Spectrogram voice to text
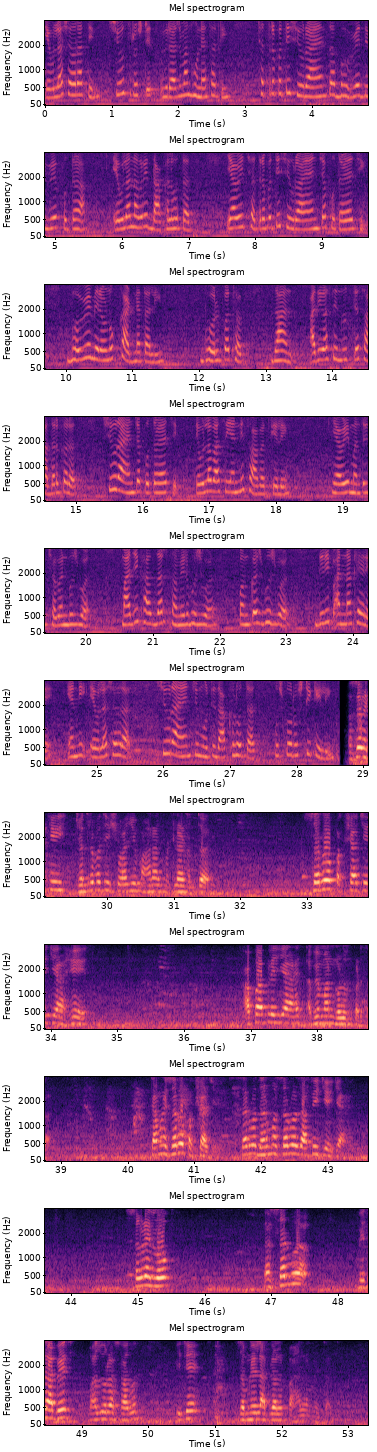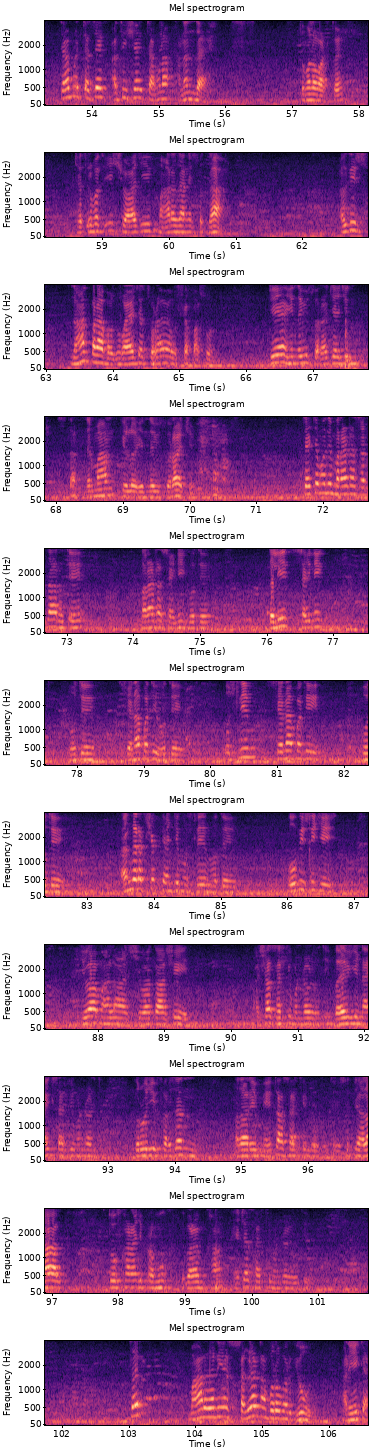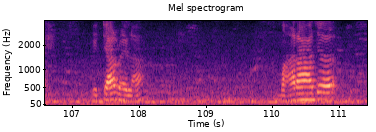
येवला शहरातील शिवसृष्टीत विराजमान होण्यासाठी छत्रपती शिवरायांचा भव्य दिव्य पुतळा येवला नगरीत दाखल होताच. यावेळी छत्रपती शिवरायांच्या पुतळ्याची भव्य मिरवणूक काढण्यात आली. ढोल पथक झांज आदिवासी नृत्य सादर करत शिवरायांच्या पुतळ्याचे येवलावासियांनी स्वागत केले. यावेळी मंत्री छगन भुजबळ माजी खासदार समीर भुजबळ पंकज भुजबळ दिलीप अण्णा खैरे यांनी येवला शहरात शिवरायांची मूर्ती दाखल होताच पुष्पवृष्टी केली. असं ना की छत्रपती शिवाजी महाराज म्हटल्यानंतर सर्व पक्षाचे जे आहेत आपापले जे आहेत अभिमान गळून पडतात. त्यामुळे सर्व पक्षाचे सर्व धर्म सर्व जातीचे जे आहेत सगळे लोक या सर्व भेदाभेद बाजूला सारून इथे जमलेलं आपल्याला पाहायला मिळतात. त्यामुळे त्याचा एक अतिशय चांगला आनंद आहे. तुम्हाला वाटतोय? छत्रपती शिवाजी महाराजांनी सुद्धा अगदी लहानपणापासून वयाच्या सोळाव्या वर्षापासून जे या हिंदवी स्वराज्याची स्था- निर्माण केलं हिंदवी स्वराज्य त्याच्यामध्ये मराठा सरदार होते मराठा सैनिक होते दलित सैनिक होते सेनापती होते मुस्लिम सेनापती होते अंगरक्षक त्यांचे मुस्लिम होते. ओबीसीचे जीवा महालाल शिवा शेठ अशासारखी मंडळी होती. बहिरजी नाईकसारखी मंडळी होती. गुरुजी फरजंद मदारे मेहतासारखे लोक होते. सिद्धी हलाल तोफखानाचे प्रमुख इब्राहिम खान याच्यासारखी मंडळी होती. तर महाराजांनी या सगळ्यांना बरोबर घेऊन आणि एक आहे की त्यावेळेला महाराज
